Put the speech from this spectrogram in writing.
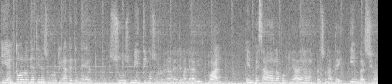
Y él todos los días tiene sus rutinas de tener sus meetings o sus reuniones de manera virtual, empezar a darle oportunidades a las personas de inversión,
